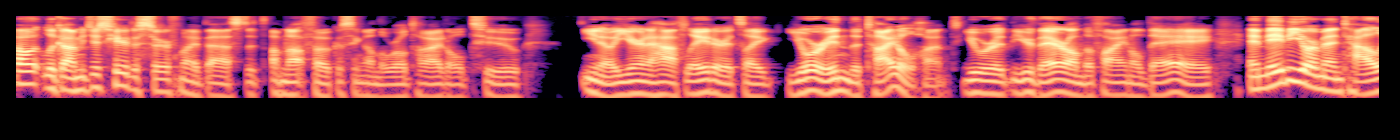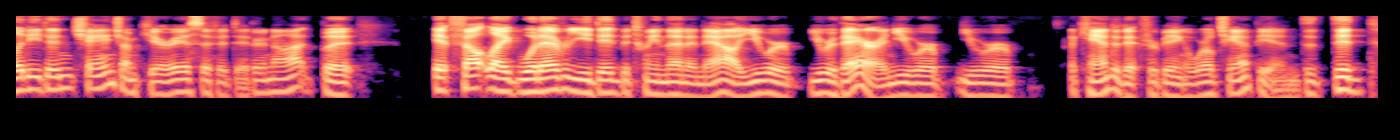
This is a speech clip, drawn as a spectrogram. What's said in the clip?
oh, look, I'm just here to surf my best. I'm not focusing on the world title to, you know, a year and a half later, it's like you're in the title hunt. You were, you're there on the final day. And maybe your mentality didn't change. I'm curious if it did or not. But, it felt like whatever you did between then and now, you were you were there and you were you were a candidate for being a world champion. Did, did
